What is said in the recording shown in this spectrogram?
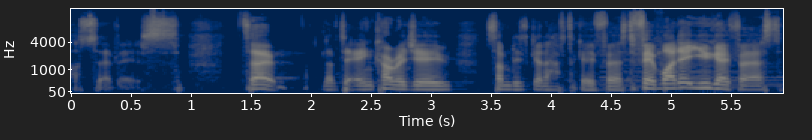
our service. So, love to encourage you. Somebody's going to have to go first. Finn, why don't you go first?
